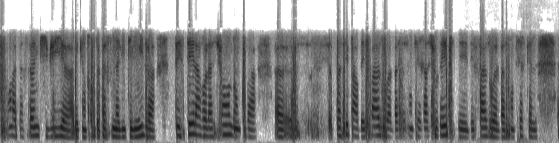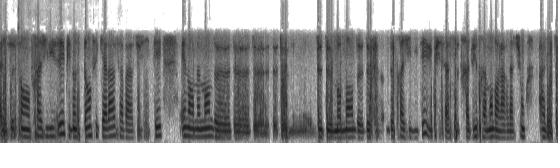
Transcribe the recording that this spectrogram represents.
souvent la personne qui vit avec un trouble de personnalité limite va tester la relation, donc va euh, passer par des phases où elle va se sentir rassurée, puis des, phases où elle va sentir qu'elle elle se sent fragilisée. Puis dans, ces cas-là, ça va susciter énormément de, de, de, de, de moments de fragilité, et puis ça se traduit vraiment dans la relation à l'autre.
